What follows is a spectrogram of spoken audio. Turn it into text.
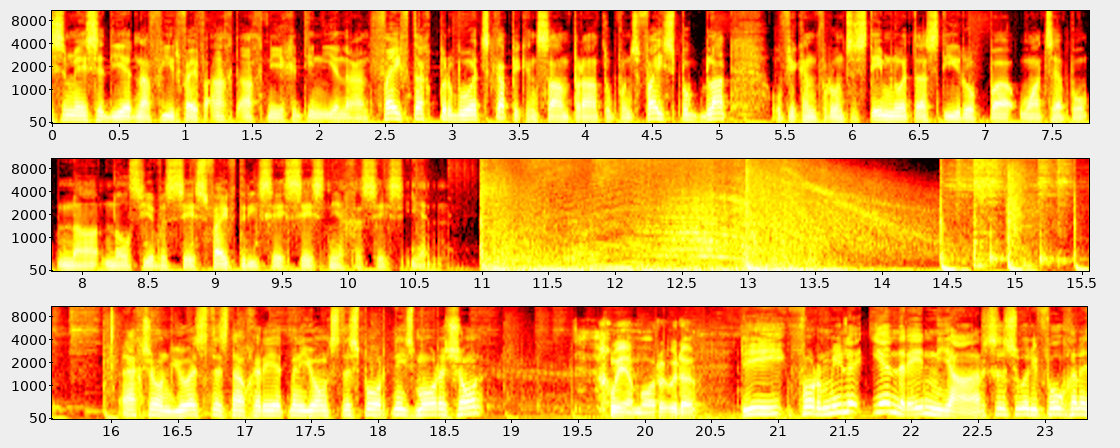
SMS'e deur na 4588919 R50 per boodskap. Jy kan saampraat op ons Facebookblad of jy kan vir ons 'n stemnota stuur op uh, WhatsApp op na 0765366961. Ag Jean, Joost is nou gereed met die jongste sportnuus môre Jean. Goeiemôre Oudo. Die Formule 1 renjaar is oor die volgende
